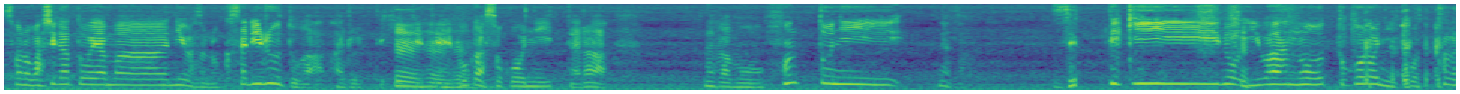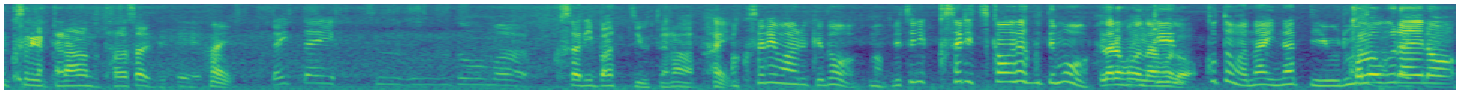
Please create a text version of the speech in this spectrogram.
その鷲ヶ塔山にはその鎖ルートがあるって聞いてて、うんうんうん僕はそこに行ったら、なんかもう本当に、なんか、絶壁の岩のところにこうただ鎖がダラーンと垂らされてて、はい。大体普通の、まあ、鎖場って言ったら、はいまあ、鎖はあるけど、まあ、別に鎖使わなくてもなるほどなるほどことはないなっていうルートがこのぐらいの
